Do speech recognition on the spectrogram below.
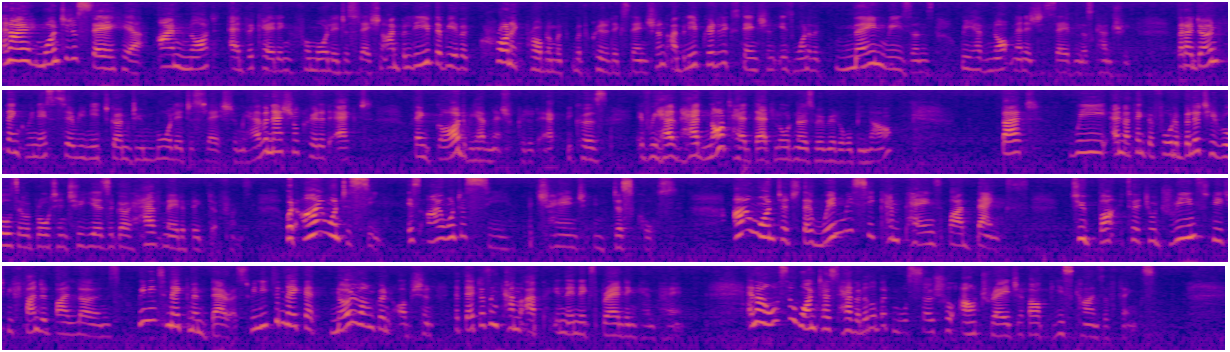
And I want to just say here, I'm not advocating for more legislation. I believe that we have a chronic problem with, with credit extension. I believe credit extension is one of the main reasons we have not managed to save in this country. But I don't think we necessarily need to go and do more legislation. We have a National Credit Act. Thank God we have a National Credit Act because if we had, had not had that, Lord knows where we'd all be now. But we, and I think the affordability rules that were brought in two years ago have made a big difference. What I want to see is I want to see a change in discourse. I wanted that when we see campaigns by banks to, buy, that your dreams need to be funded by loans, we need to make them embarrassed. We need to make that no longer an option, that that doesn't come up in their next branding campaign. And I also want us to have a little bit more social outrage about these kinds of things.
